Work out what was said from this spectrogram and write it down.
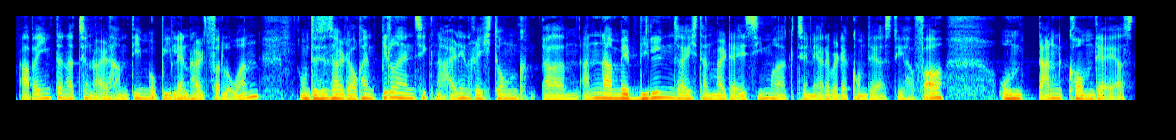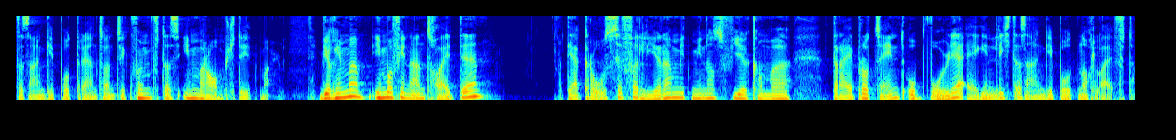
aber international haben die Immobilien halt verloren und es ist halt auch ein bisschen ein Signal in Richtung äh, Annahmewillen, sage ich dann mal, der SIMO-Aktionäre, weil da kommt ja erst die HV und dann kommt ja erst das Angebot 23.5, das im Raum steht mal. Wie auch immer, Immofinanz heute der große Verlierer mit minus 4,3 Prozent, obwohl ja eigentlich das Angebot noch läuft.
